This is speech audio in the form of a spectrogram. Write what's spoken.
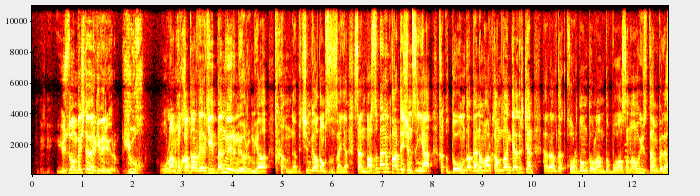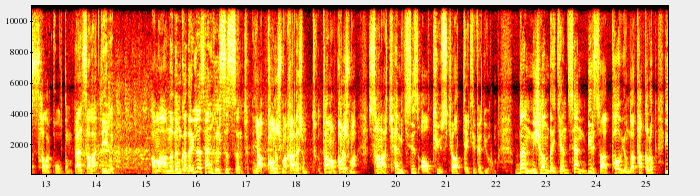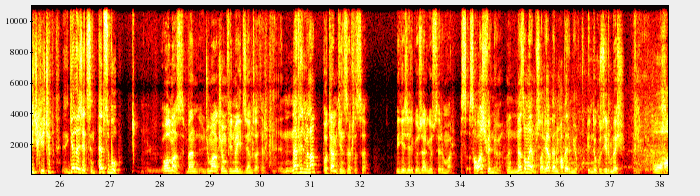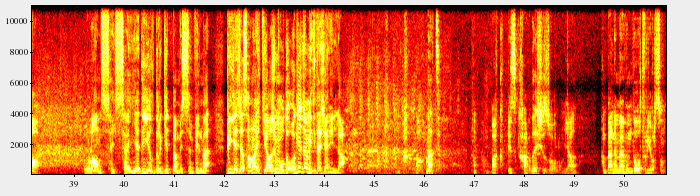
Yüzde on beş de vergi veriyorum. Yuh! Ulan o kadar vergiyi ben vermiyorum ya. ne biçim bir adamsın sen ya? Sen nasıl benim kardeşimsin ya? Doğumda benim arkamdan gelirken herhalde kordon dolandı boğazına o yüzden böyle salak oldum. Ben salak değilim. Ama anladığım kadarıyla sen hırsızsın. Ya konuşma kardeşim. Tamam konuşma. Sana kemiksiz 600 kağıt teklif ediyorum. Ben nişandayken sen bir saat pavyonda takılıp içki içip geleceksin. Hepsi bu. Olmaz. Ben cuma akşamı filme gideceğim zaten. Ne filmi lan? Potemkin zırhlısı. Bir gecelik özel gösterim var. S- savaş filmi mi? Ne zaman yapmışlar ya? Benim haberim yok. 1925. Oha! Ulan 87 yıldır gitmemişsin filme. Bir gece sana ihtiyacım oldu, o gece mi gideceksin illa? Ahmet, bak biz kardeşiz oğlum ya. Benim evimde oturuyorsun.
